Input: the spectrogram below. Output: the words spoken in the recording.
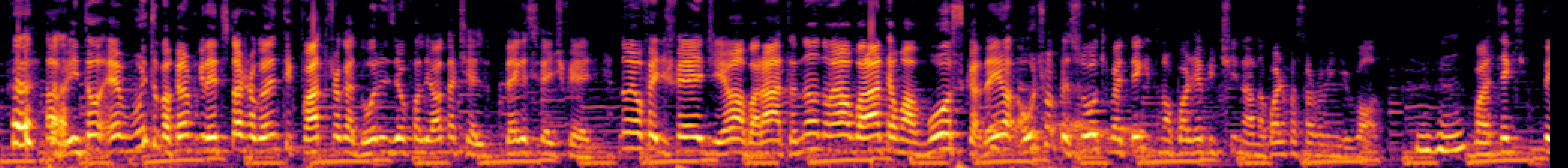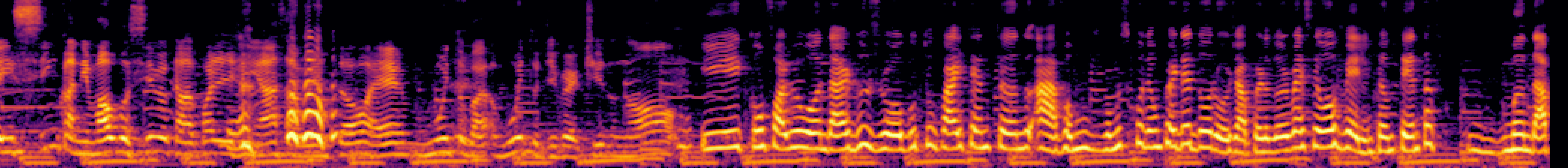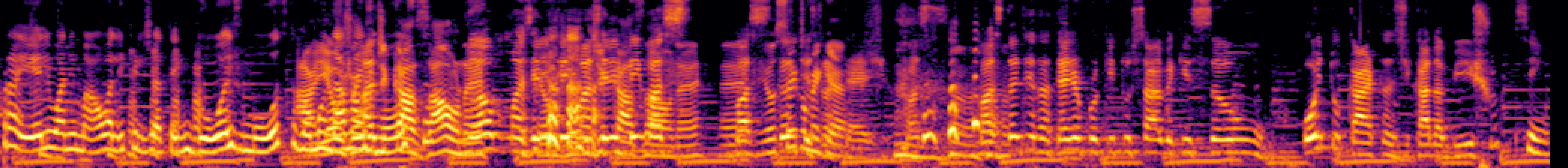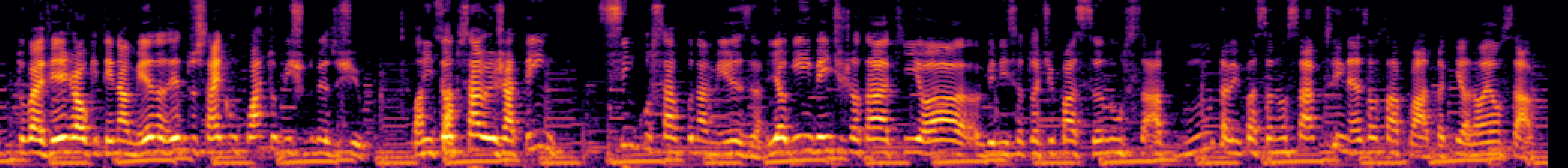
Sabe? Então é muito bacana porque daí tu tá jogando entre quatro jogadores e eu falei, ó, Catiele, pega esse Fed Fed. Não é um Fed Fed, é uma barata. Não, não é uma barata, é uma mosca. Daí a última pessoa que vai ter que tu não pode repetir nada, não pode passar pra mim de volta. Uhum. Vai ter que tem cinco animal possível que ela pode adivinhar, sabe? Então é muito, muito divertido. Não. E conforme o andar do jogo, tu vai tentando. Ah, vamos, vamos escolher um perdedor hoje. Ah, o perdedor vai ser o ovelha. Então tenta mandar pra ele o animal ali, que ele já tem dois moscas. Vamos é mandar o jogo mais de mosca. casal, né? Não, mas ele É tem, mas ele tem casal, bas- né? É, bastante eu sei como é que é. estratégia. Bas- bastante estratégia porque tu sabe que são oito cartas de cada bicho. Sim, Tu vai ver já o que tem na mesa, às vezes tu sai com quatro bichos do mesmo tipo. quatro então tu sabe, já tem cinco sapos na mesa e alguém vem te jogar aqui, ó, Vinícius, eu tô te passando um sapo. Hum, tá me passando um sapo sim, né? É um safado aqui, ó, não é um sapo.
